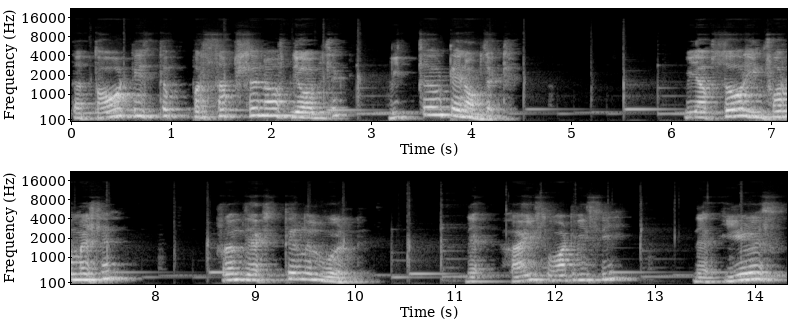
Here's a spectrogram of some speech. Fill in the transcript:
The thought is the perception of the object without an object. We absorb information from the external world. The eyes, what we see, the ears,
